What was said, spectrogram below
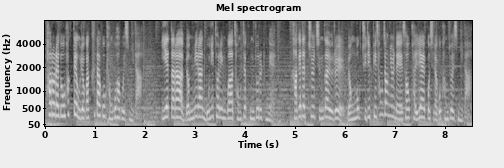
8월에도 확대 우려가 크다고 경고하고 있습니다. 이에 따라 면밀한 모니터링과 정책 공조를 통해 가계대출 증가율을 명목 GDP 성장률 내에서 관리할 것이라고 강조했습니다.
